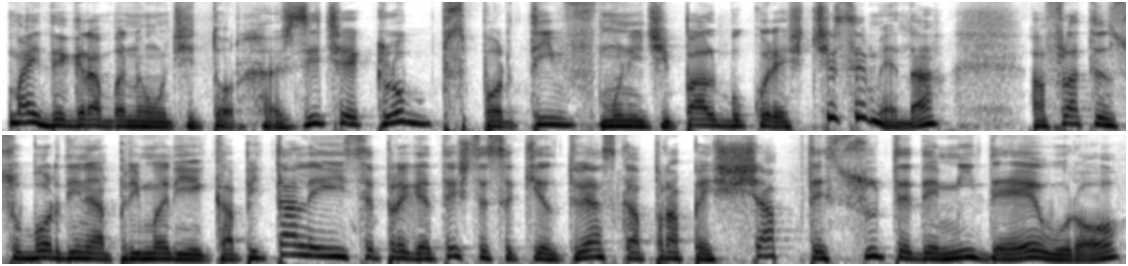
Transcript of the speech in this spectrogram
mai degrabă năucitor, aș zice, Club Sportiv Municipal București, CSM, da? Aflat în subordinea primăriei capitalei, se pregătește să cheltuiască aproape 700 de mii de euro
